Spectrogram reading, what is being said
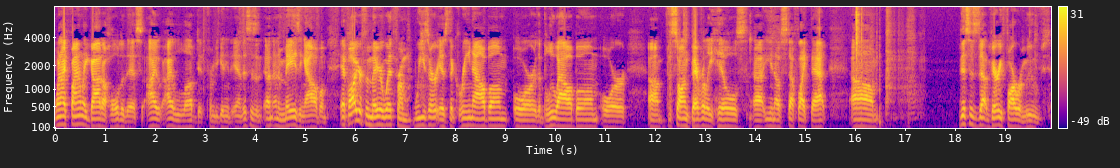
when I finally got a hold of this, I, I loved it from beginning to end. This is an, an amazing album. If all you're familiar with from Weezer is the Green album or the Blue album or um, the song Beverly Hills, uh, you know, stuff like that. Um, this is uh, very far removed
